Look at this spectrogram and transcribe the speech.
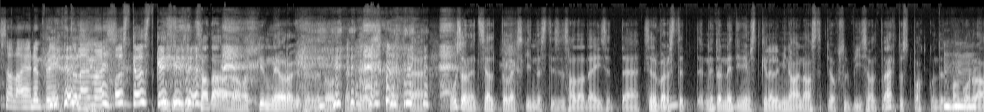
salajane projekt tulemas ostke, ostke! esimesed sada saavad kümne euroga selle toote endale osta, et äh, ma usun, et sealt tuleks kindlasti see sada täis, et äh, sellepärast, et need on need inimesed, kellele mina olen aastate jooksul piisavalt väärtust pakkunud, et mm -hmm. ma mhm. korra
